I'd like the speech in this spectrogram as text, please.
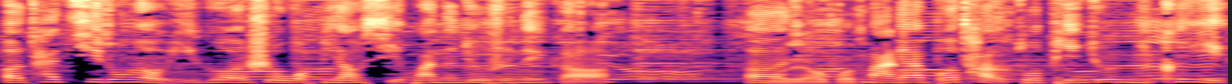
呃，它其中有一个是我比较喜欢的，就是那个呃马利亚波塔的作品，就是你可以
